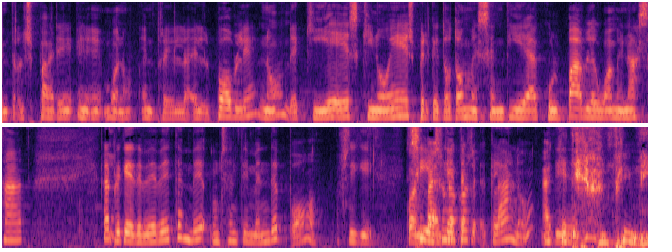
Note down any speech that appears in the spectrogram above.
entre els pares, eh, bueno, entre el, el poble, no? de qui és, qui no és, perquè tothom es sentia culpable o amenaçat. Clar, perquè deve haver també un sentiment de por. O sigui, quan Sí, passa una aquest- cosa... Clar, no? Aquest dir, era el primer.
